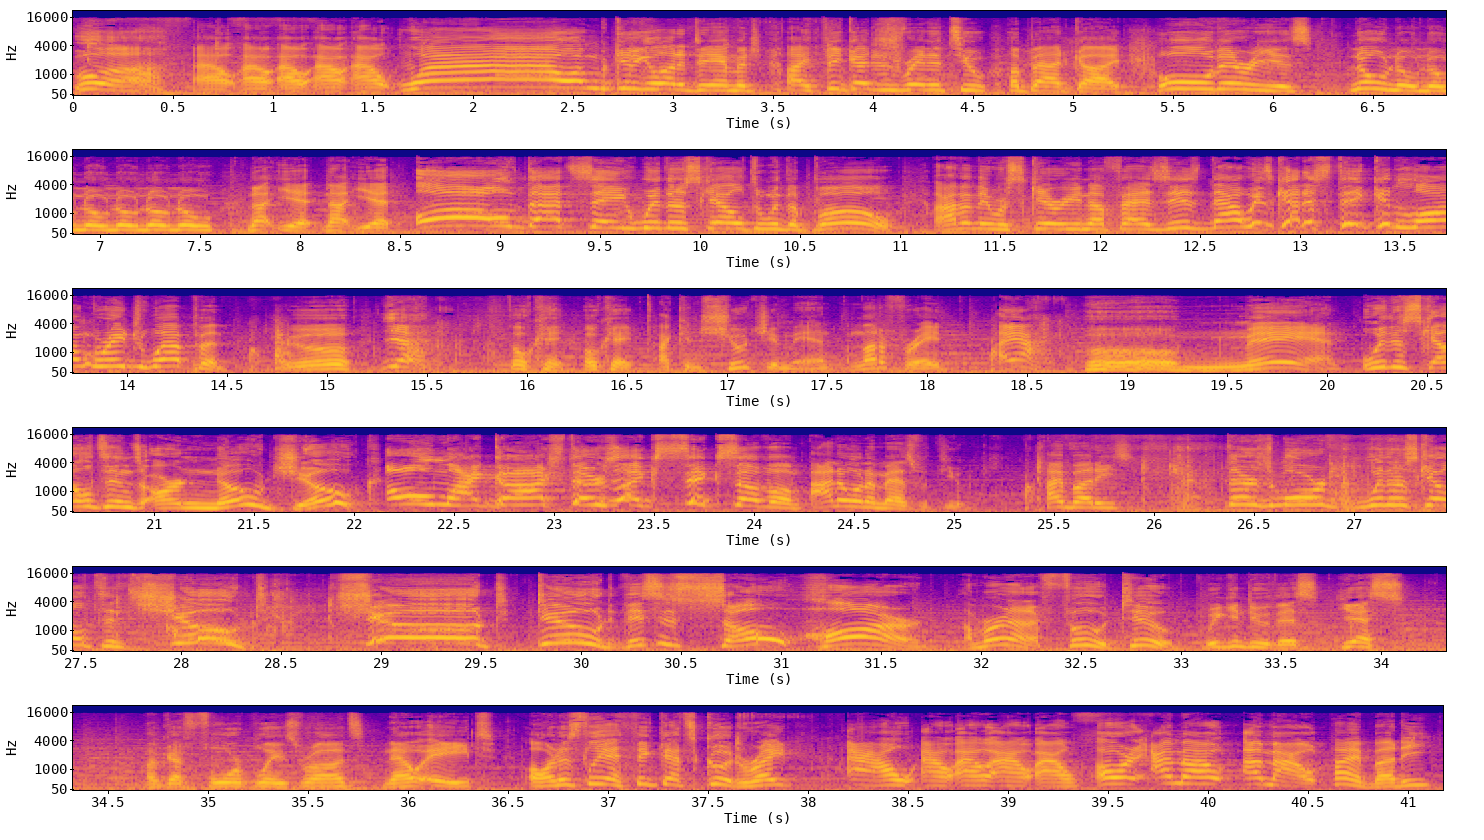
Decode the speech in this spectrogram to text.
Ugh. Ow, ow, ow, ow, ow. Wow, I'm getting a lot of damage. I think I just ran into a bad guy. Oh, there he is. No, no, no, no, no, no, no. Not yet, not yet. Oh, that's a wither skeleton with a bow. I thought they were scary enough as is. Now he's got a stinking long-range weapon. Uh, yeah. Okay, okay, I can shoot you, man. I'm not afraid. Ah, Aya! Oh, man. Wither skeletons are no joke. Oh my gosh, there's like six of them. I don't want to mess with you. Hi, buddies. There's more wither skeletons. Shoot! Shoot! Dude, this is so hard. I'm running out of food, too. We can do this. Yes. I've got four blaze rods, now eight. Honestly, I think that's good, right? Ow, ow, ow, ow, ow. All right, I'm out, I'm out. Hi, buddy.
